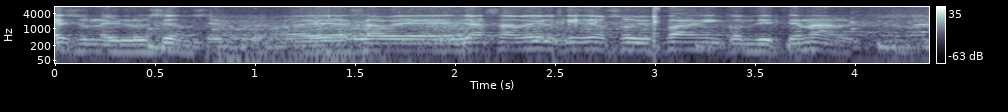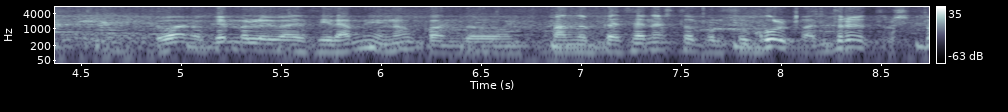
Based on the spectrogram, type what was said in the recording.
Es una ilusión siempre. ¿no? Eh, Ya sabe, ya sabe él que yo soy fan incondicional. Y bueno, ¿quién me lo iba a decir a mí, no? Cuando, cuando empecé en esto por su culpa, entre otros.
